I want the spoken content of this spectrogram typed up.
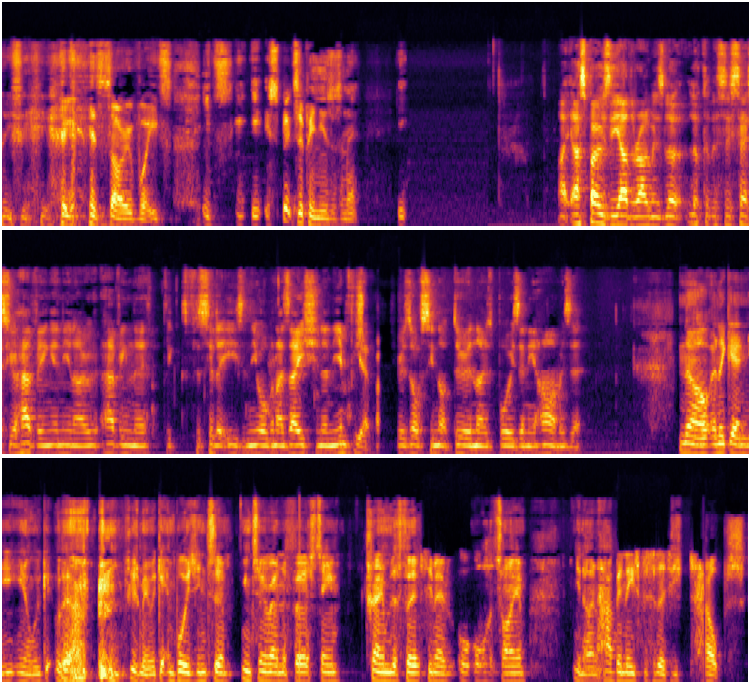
sorry, but it's it's it, it splits opinions, isn't it? I, I, suppose the other argument is look look at the success you're having, and you know having the, the facilities and the organisation and the infrastructure yep. is obviously not doing those boys any harm, is it? No, and again, you, you know, we get excuse me, we're getting boys into into around the first team, training with the first team all, all the time, you know, and having these facilities helps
